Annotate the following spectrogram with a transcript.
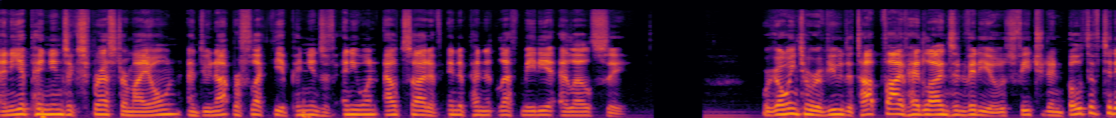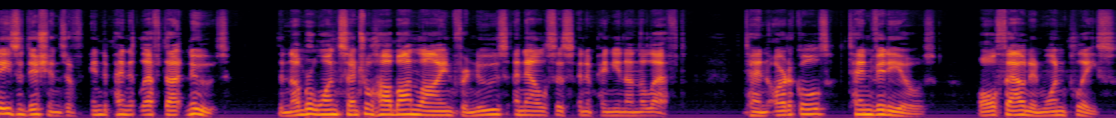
Any opinions expressed are my own and do not reflect the opinions of anyone outside of Independent Left Media LLC. We're going to review the top five headlines and videos featured in both of today's editions of Independent Left News, the number one central hub online for news, analysis, and opinion on the left. 10 articles, 10 videos, all found in one place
